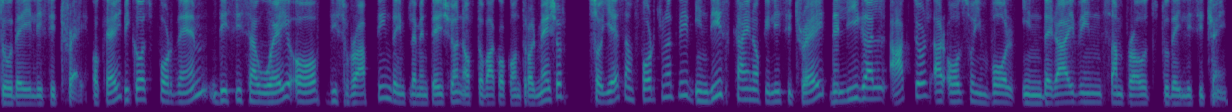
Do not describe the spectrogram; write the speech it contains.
to the illicit trade, okay? Because for them, this is a way of disrupting the implementation of tobacco control measures so yes, unfortunately, in this kind of illicit trade, the legal actors are also involved in deriving some products to the illicit chain.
